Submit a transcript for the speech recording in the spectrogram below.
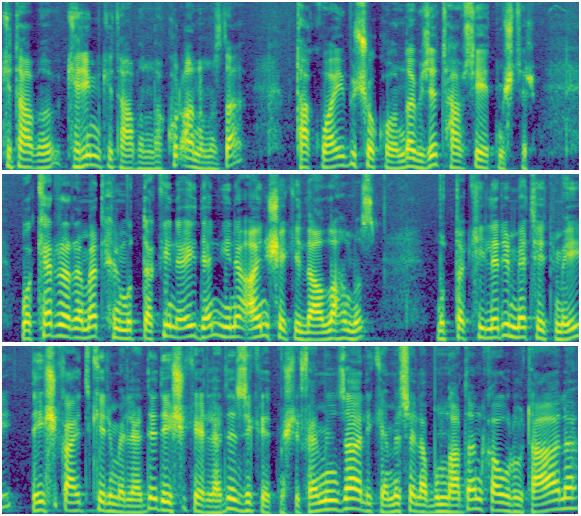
kitabı, Kerim kitabında, Kur'an'ımızda takvayı birçok konuda bize tavsiye etmiştir. Ve kerrere medhil muttakine eyden yine aynı şekilde Allah'ımız muttakileri methetmeyi değişik ayet-i kerimelerde, değişik yerlerde zikretmiştir. Femin zalike mesela bunlardan kavlu Teala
